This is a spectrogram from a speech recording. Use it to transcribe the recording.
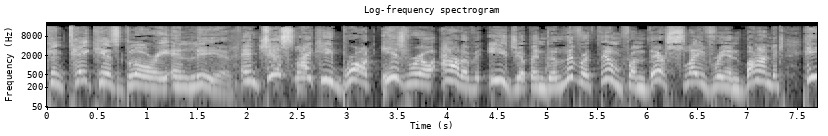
can take his glory and live. And just like he brought Israel out of Egypt and delivered them from their slavery and bondage, he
